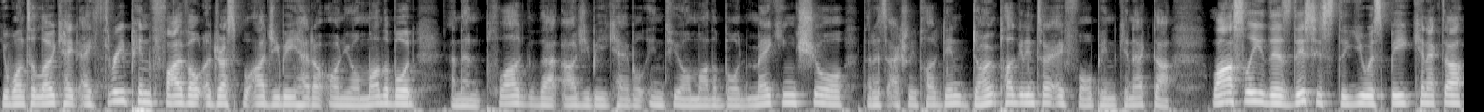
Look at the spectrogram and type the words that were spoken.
You'll want to locate a 3 pin 5 volt addressable RGB header on your motherboard and then plug that RGB cable into your motherboard, making sure that it's actually plugged in. Don't plug it into a 4 pin connector. Lastly, there's this is the USB connector.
